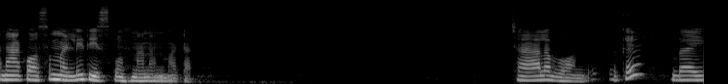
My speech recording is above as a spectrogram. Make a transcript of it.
నా కోసం మళ్ళీ తీసుకుంటున్నాను అనమాట చాలా బాగుంది. ఓకే? బాయ్.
